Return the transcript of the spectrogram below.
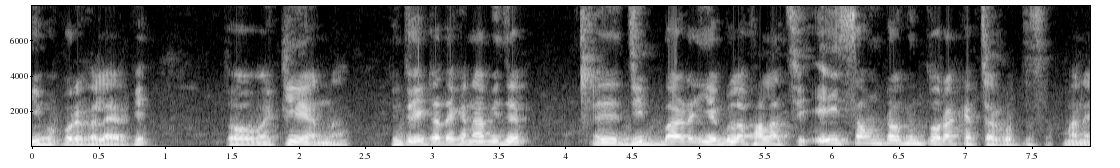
ই করে ফেলে আর কি। তো ক্লিয়ার না। কিন্তু এটা দেখেন আমি যে জিব্বার ইয়েগুলো ফালাচ্ছি, এই সাউন্ডটাও কিন্তু ওরা ক্যাপচার করতেছে। মানে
